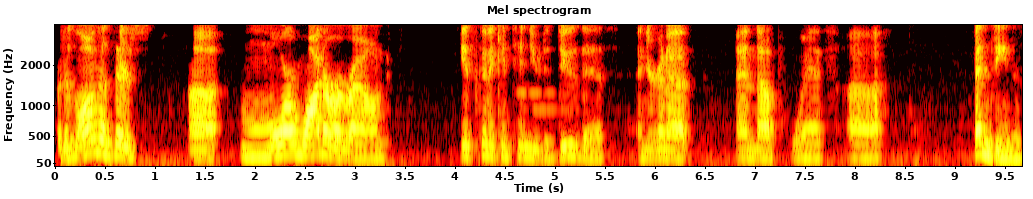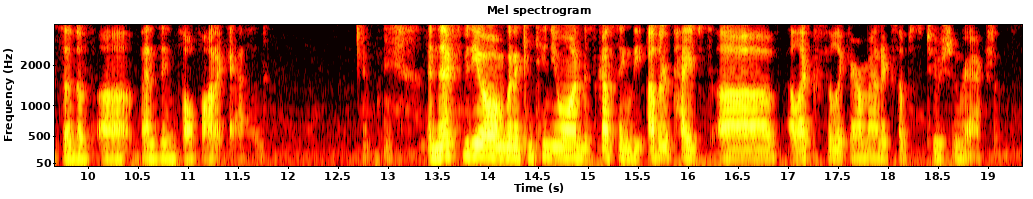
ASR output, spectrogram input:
But as long as there's uh, more water around, it's going to continue to do this, and you're going to end up with uh, benzene instead of uh, benzene sulfonic acid. In the next video, I'm going to continue on discussing the other types of electrophilic aromatic substitution reactions.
